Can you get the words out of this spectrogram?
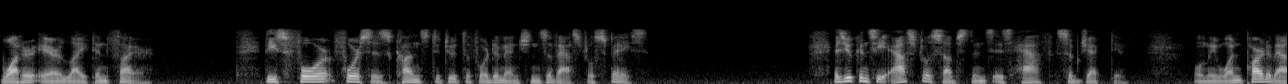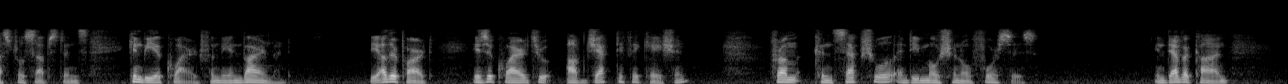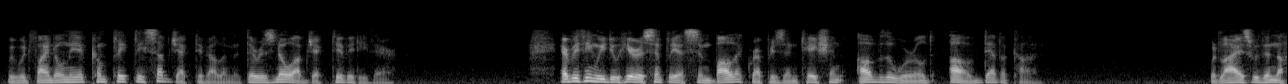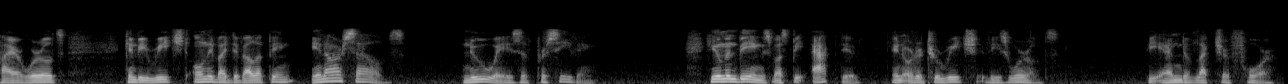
water, air, light, and fire. These four forces constitute the four dimensions of astral space. As you can see, astral substance is half subjective. Only one part of astral substance can be acquired from the environment. The other part is acquired through objectification from conceptual and emotional forces. In Devachan, we would find only a completely subjective element. There is no objectivity there. Everything we do here is simply a symbolic representation of the world of Devachan. What lies within the higher worlds can be reached only by developing in ourselves new ways of perceiving. Human beings must be active in order to reach these worlds. The end of Lecture 4.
